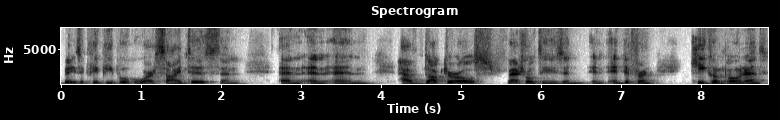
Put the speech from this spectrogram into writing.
basically people who are scientists and and and and have doctoral specialties in in, in different key components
